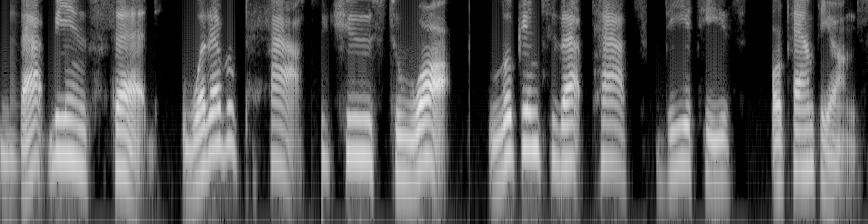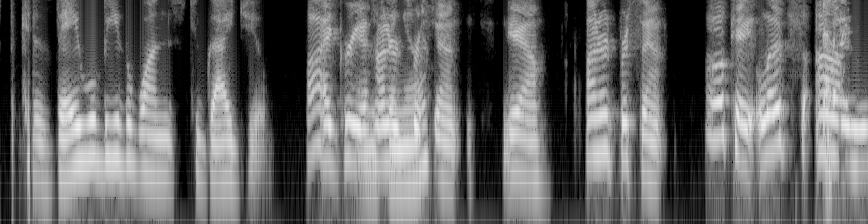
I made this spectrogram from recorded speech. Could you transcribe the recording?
that being said, whatever path you choose to walk, look into that path's deities or pantheons because they will be the ones to guide you. I agree a hundred percent. Yeah, hundred percent. Okay, let's um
